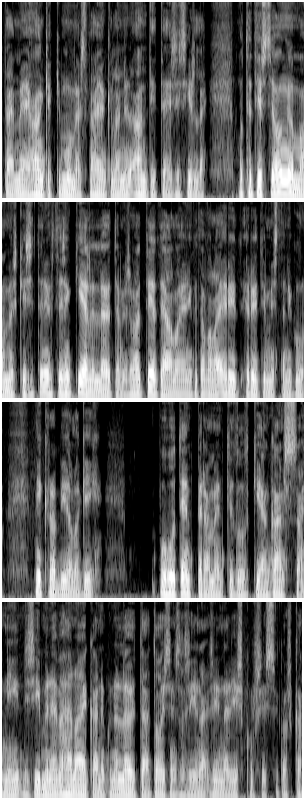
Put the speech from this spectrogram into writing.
tämä meidän hankekin mun mielestä vähän jonkinlainen antiteesi sille. Mutta tietysti se ongelma on myöskin sitten yhteisen kielen löytämisen. On tieteenalojen niin tavallaan eri, eritymistä, niin kuin mikrobiologi puhuu temperamenttitutkijan kanssa, niin, niin siinä menee vähän aikaa, niin kun ne löytää toisensa siinä, siinä diskurssissa, koska,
